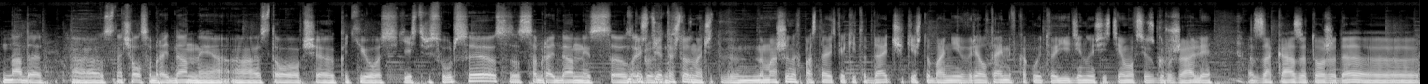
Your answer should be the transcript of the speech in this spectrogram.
надо э, сначала собрать данные с того вообще, какие у вас есть ресурсы, собрать данные с ну, То есть это что значит? На машинах поставить какие-то датчики, чтобы они в реал-тайме в какую-то единую систему все сгружали, заказы тоже, да?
